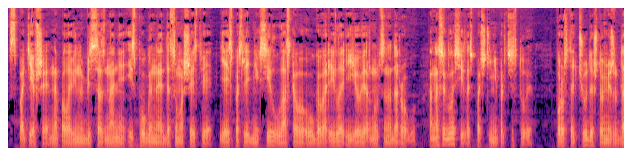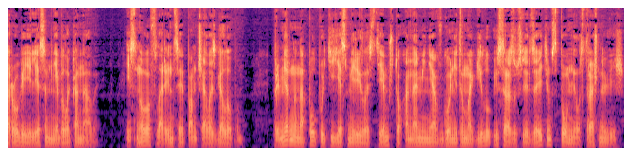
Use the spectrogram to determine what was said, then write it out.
Вспотевшая, наполовину без сознания, испуганная до сумасшествия, я из последних сил ласково уговорила ее вернуться на дорогу. Она согласилась, почти не протестуя. Просто чудо, что между дорогой и лесом не было канавы. И снова Флоренция помчалась галопом. Примерно на полпути я смирилась с тем, что она меня вгонит в могилу и сразу вслед за этим вспомнила страшную вещь.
